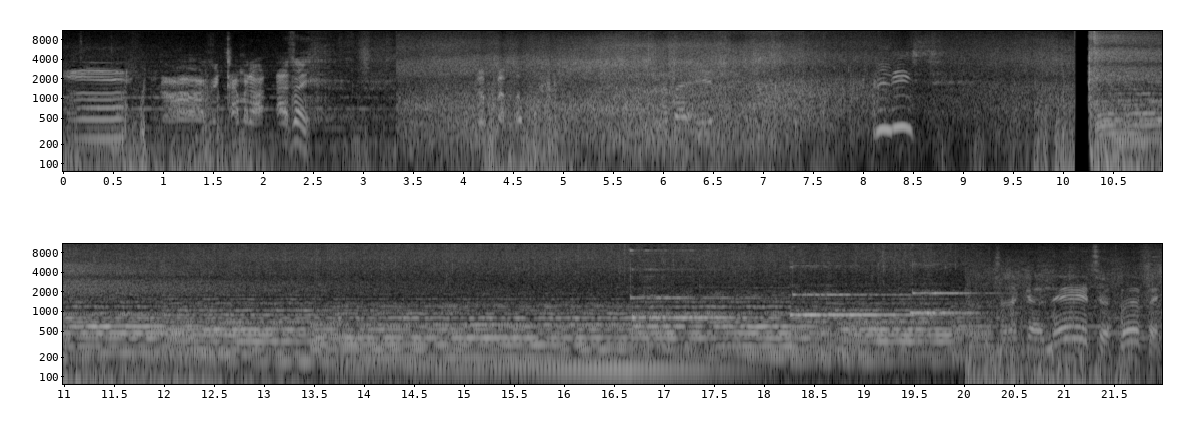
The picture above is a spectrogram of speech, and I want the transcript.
Mm, oh, the camera, as I. Up. That's it. Lekker, net zo, perfect.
